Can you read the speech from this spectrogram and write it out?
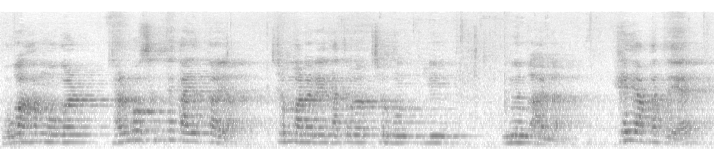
부가 항목을 잘못 선택하였다야 천만 원의 과태료 처분이 있는가 하면 K 아파트에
